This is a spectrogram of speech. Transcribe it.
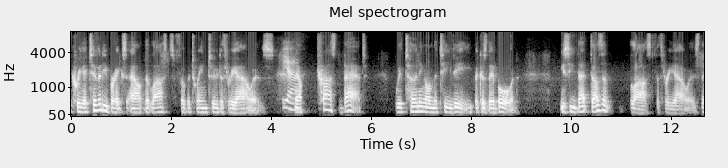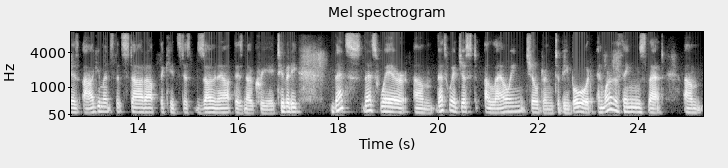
creativity breaks out that lasts for between two to three hours. Yeah. Now, trust that with turning on the TV because they're bored. You see, that doesn't last for three hours. There's arguments that start up, the kids just zone out, there's no creativity. That's that's where um, that's where just allowing children to be bored. And one of the things that um,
